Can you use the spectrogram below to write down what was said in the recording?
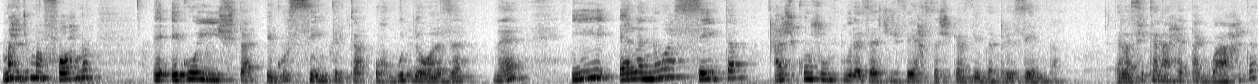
mas de uma forma é, egoísta, egocêntrica, orgulhosa, né? E ela não aceita as conjunturas adversas que a vida apresenta. Ela fica na retaguarda,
